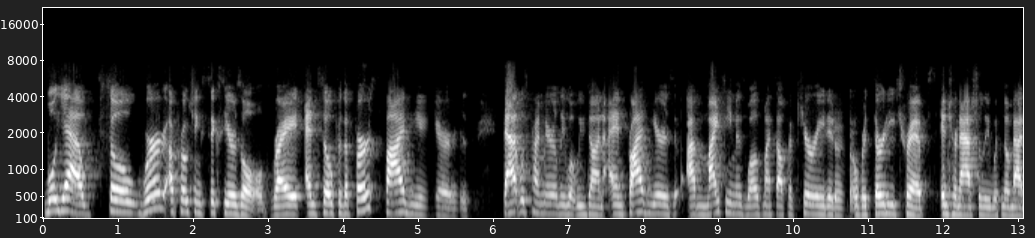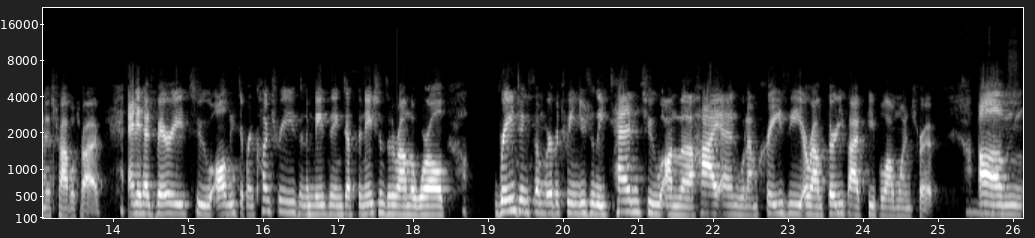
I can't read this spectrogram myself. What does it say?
Well, yeah. So we're approaching six years old, right? And so for the first five years, that was primarily what we've done. In five years, um, my team as well as myself have curated over 30 trips internationally with Nomadness Travel Tribe. And it has varied to all these different countries and amazing destinations around the world, ranging somewhere between usually 10 to on the high end when I'm crazy, around 35 people on one trip. Oh um,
